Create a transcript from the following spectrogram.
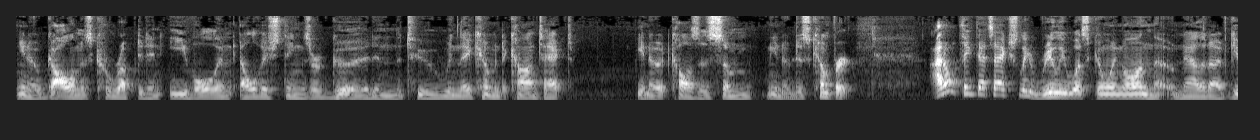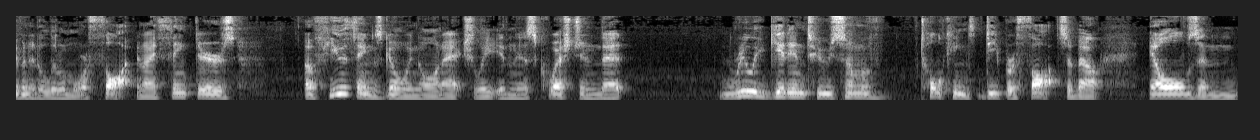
you know, Gollum is corrupted and evil, and elvish things are good, and the two, when they come into contact, you know, it causes some, you know, discomfort. I don't think that's actually really what's going on, though, now that I've given it a little more thought. And I think there's a few things going on, actually, in this question that really get into some of Tolkien's deeper thoughts about elves and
